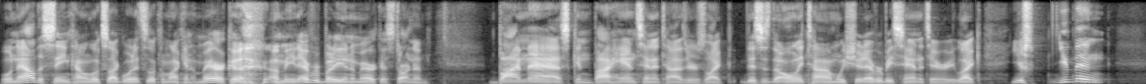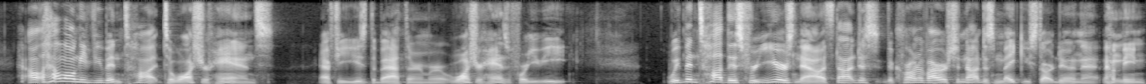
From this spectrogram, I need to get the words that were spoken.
well, now the scene kind of looks like what it's looking like in America. I mean, everybody in America is starting to buy masks and buy hand sanitizers. Like this is the only time we should ever be sanitary. Like you're you've been how how long have you been taught to wash your hands after you use the bathroom or wash your hands before you eat? We've been taught this for years now. It's not just the coronavirus should not just make you start doing that. I mean,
